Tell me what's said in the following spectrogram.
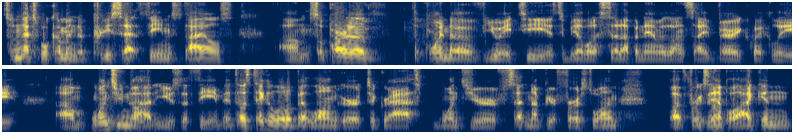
So next we'll come into preset theme styles. Um, so part of the point of UAT is to be able to set up an Amazon site very quickly um, once you know how to use the theme. It does take a little bit longer to grasp once you're setting up your first one. But for example, I can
